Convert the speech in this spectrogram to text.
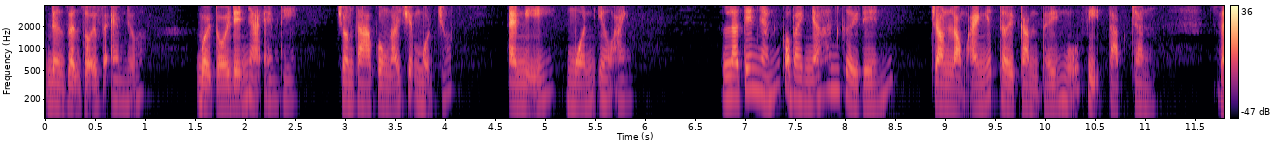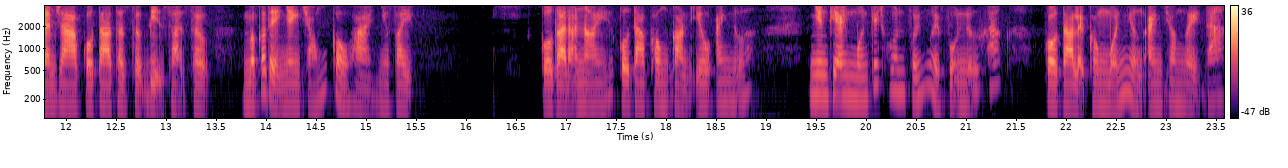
đừng giận dỗi với em nữa. Buổi tối đến nhà em đi, chúng ta cùng nói chuyện một chút. Em nghĩ muốn yêu anh. Là tin nhắn của Bạch Nhã Hân gửi đến. Trong lòng anh nhất thời cảm thấy ngũ vị tạp trần. Xem ra cô ta thật sự bị dọa sợ mới có thể nhanh chóng cầu hòa như vậy. Cô ta đã nói cô ta không còn yêu anh nữa. Nhưng khi anh muốn kết hôn với người phụ nữ khác, cô ta lại không muốn nhường anh cho người ta.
